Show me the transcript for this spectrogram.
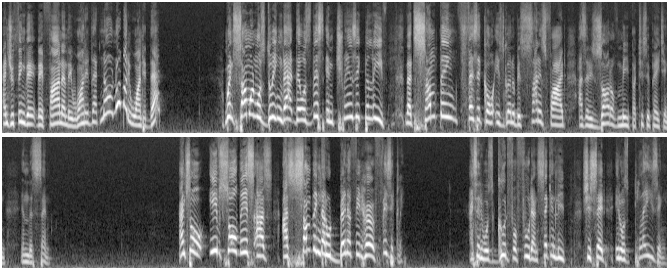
And you think they, they're fun and they wanted that? No, nobody wanted that. When someone was doing that, there was this intrinsic belief that something physical is going to be satisfied as a result of me participating in this sin. And so Eve saw this as, as something that would benefit her physically. I said it was good for food. And secondly, she said it was pleasing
